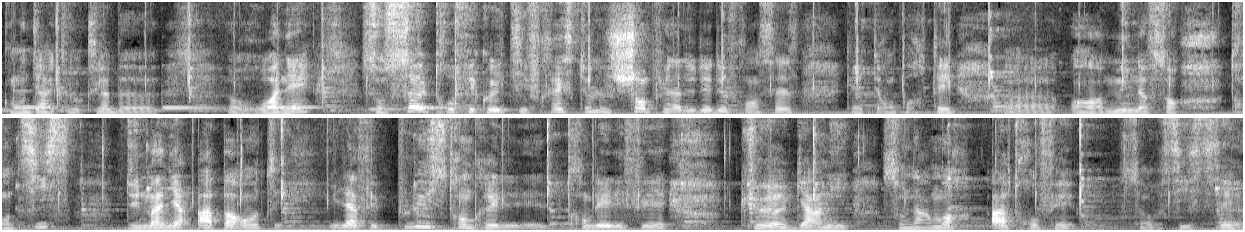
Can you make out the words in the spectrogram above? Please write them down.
comment dire, avec le club euh, rouennais. Son seul trophée collectif reste le championnat de D2 française qui a été remporté euh, en 1936. D'une manière apparente, il a fait plus trembler, les filets que Garni son armoire à trophée. Ça aussi, c'est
